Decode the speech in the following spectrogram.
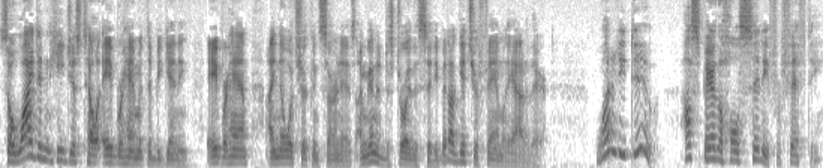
So why didn't he just tell Abraham at the beginning, Abraham, I know what your concern is. I'm going to destroy the city, but I'll get your family out of there. What did he do? I'll spare the whole city for 50.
